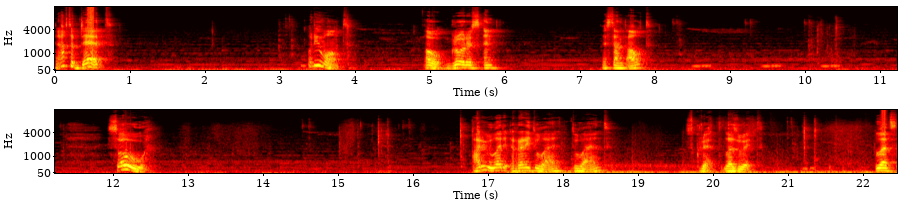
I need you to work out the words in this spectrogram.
And after that, what do you want? Oh, glorious and stand out. So, are you ready to land? To land? Screw it. Let's do it. Let's.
